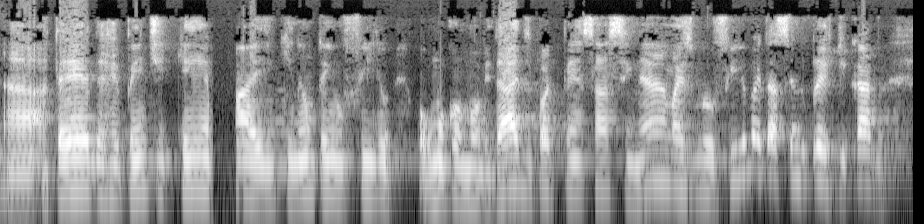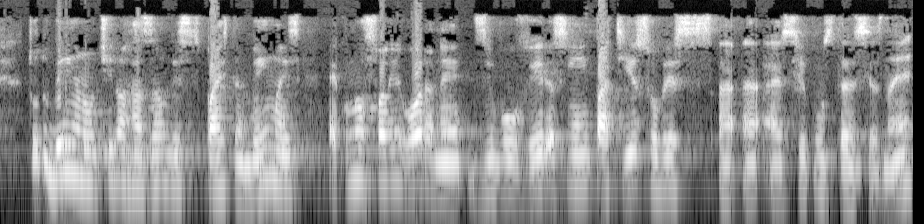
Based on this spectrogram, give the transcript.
Ah, até de repente quem é pai que não tem um filho alguma comorbidade pode pensar assim, ah, mas o meu filho vai estar sendo prejudicado. Tudo bem, eu não tiro a razão desses pais também, mas é como eu falei agora, né? Desenvolver assim a empatia sobre as, a, as circunstâncias, né?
